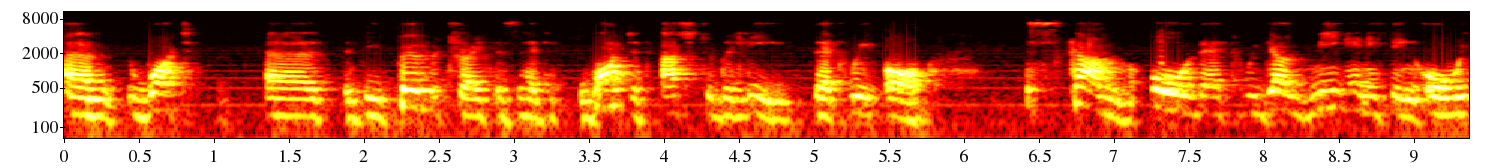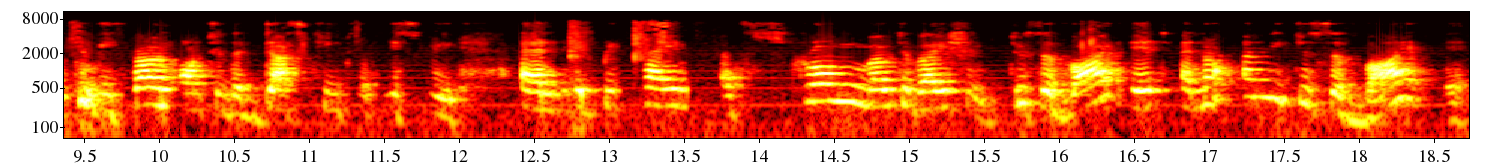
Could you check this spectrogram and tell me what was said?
um, what uh, the perpetrators had wanted us to believe that we are scum or that we don't mean anything or we can be thrown onto the dust heaps of history and it became a strong motivation to survive it and not only to survive it,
